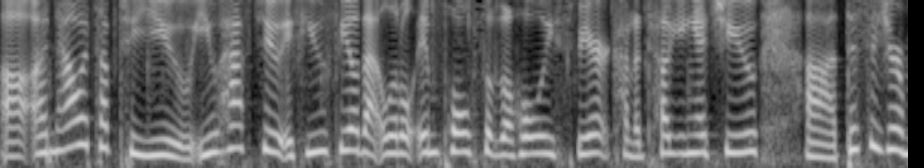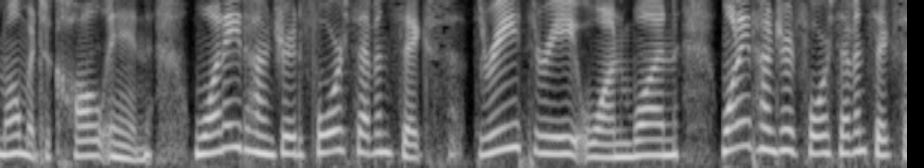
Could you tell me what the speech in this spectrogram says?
Uh, and now it's up to you. You have to, if you feel that little impulse of the Holy Spirit kind of tugging at you, uh, this is your moment to call in. 1 800 476 3311. 1 800 476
